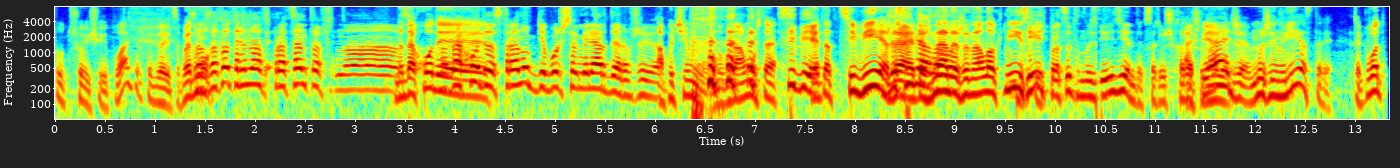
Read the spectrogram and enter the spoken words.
тут что еще и платят, как говорится. За- Поэтому, Зато 13% на, На доходы- на доходы страну, где больше всего миллиардеров живет. а почему? Ну потому что Себе. это себе, Для да, это же надо же налог низкий. 9% на дивиденды, кстати, очень хороший Опять налог. же, мы же инвесторы. Так вот,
